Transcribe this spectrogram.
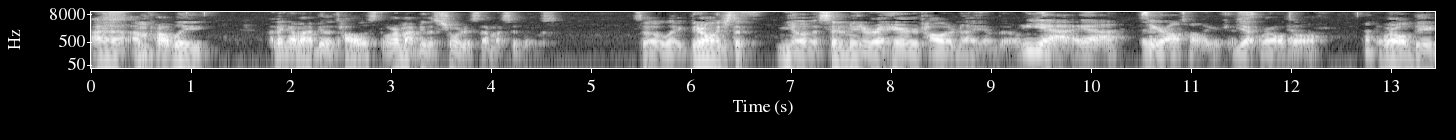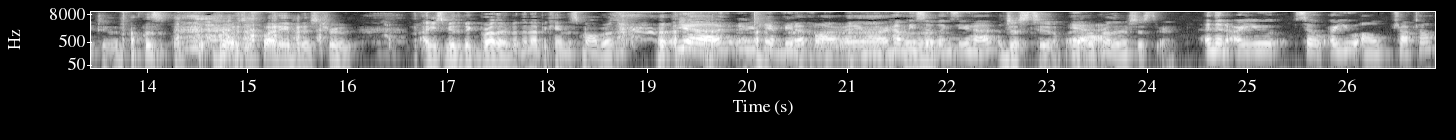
I, I'm probably, I think I might be the tallest, or I might be the shortest of my siblings. So like they're only just a you know a centimeter or a hair taller than I am though. yeah, yeah. So And you're all tall. You're just Yeah, we're all yeah. tall. And we're all big too, which is funny, but it's true. I used to be the big brother, but then I became the small brother. yeah, you can't beat up on them anymore. How many Uh-huh. siblings do you have? Just two. I have a brother and sister. And then are you? So are you all Choctaw?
